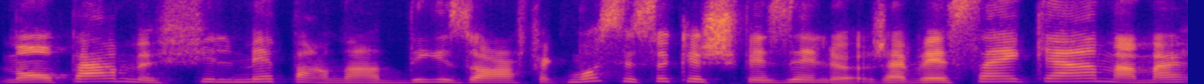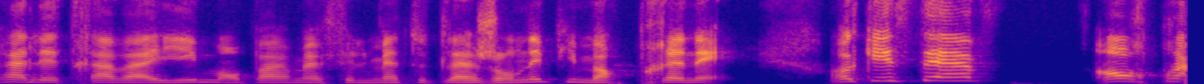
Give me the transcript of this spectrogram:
mon père me filmait pendant des heures. Fait que moi, c'est ça que je faisais là. J'avais cinq ans, ma mère allait travailler, mon père me filmait toute la journée, puis il me reprenait. OK, Steph, on reprend.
